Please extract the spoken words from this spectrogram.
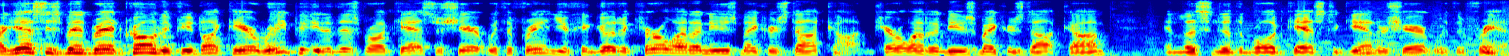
Our guest has been Brad Crone. If you'd like to hear a repeat of this broadcast or share it with a friend, you can go to carolinanewsmakers.com, carolinanewsmakers.com, and listen to the broadcast again or share it with a friend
